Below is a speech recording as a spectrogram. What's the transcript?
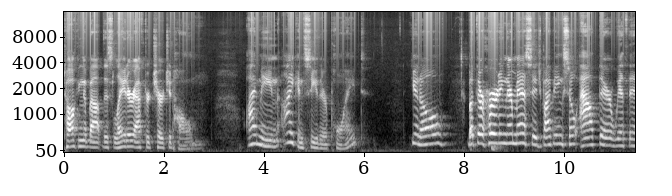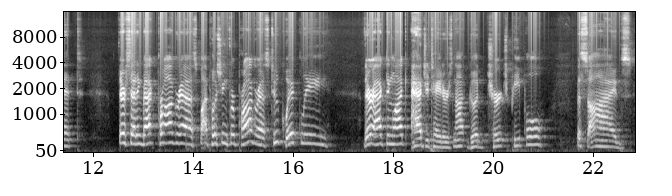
talking about this later after church at home. I mean, I can see their point, you know, but they're hurting their message by being so out there with it. They're setting back progress by pushing for progress too quickly. They're acting like agitators, not good church people. Besides,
